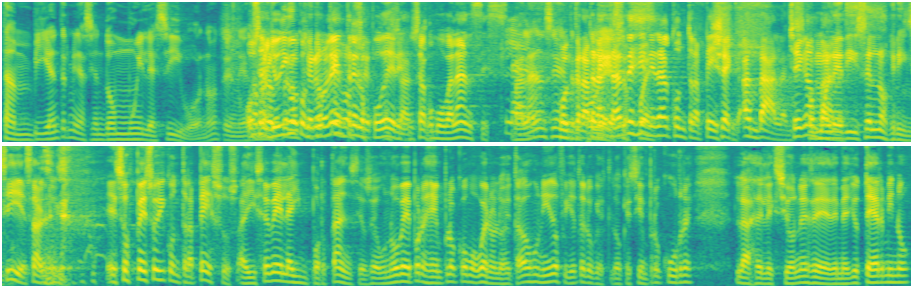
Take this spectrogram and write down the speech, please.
también termina siendo muy lesivo, ¿no? Teniendo- O sea, pero- yo digo controles entre José- los poderes, o sea, como balances. Claro. balances entre Contrapesos, Tratar de pues. generar contrapesos. Check and balance, Check and como le dicen los gringos. Sí, exacto. Esos pesos y contrapesos, ahí se ve la importancia. O sea, uno ve, por ejemplo, como, bueno, en los Estados Unidos, fíjate lo que, lo que siempre ocurre, las elecciones de, de medio término,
